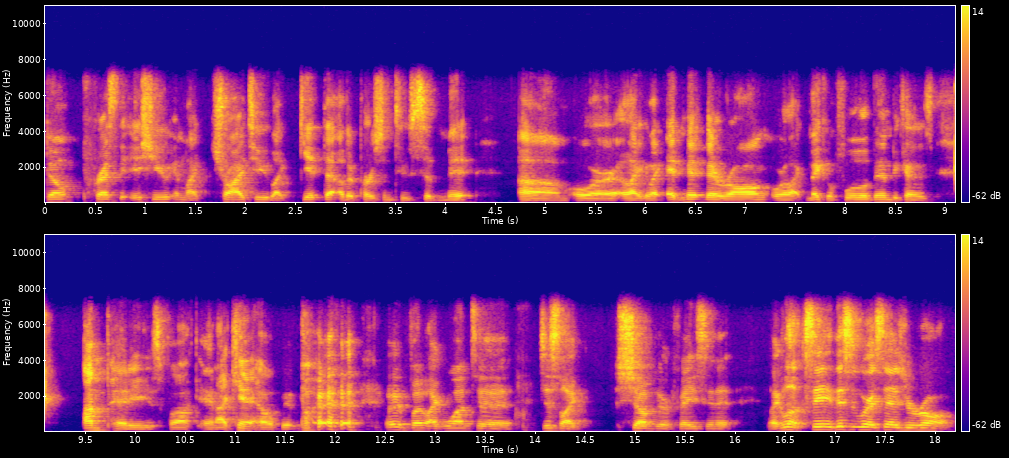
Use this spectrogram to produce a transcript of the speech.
don't press the issue and like try to like get the other person to submit um, or like like admit they're wrong or like make a fool of them because I'm petty as fuck and I can't help it, but but like want to just like shove their face in it. Like, look, see, this is where it says you're wrong,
